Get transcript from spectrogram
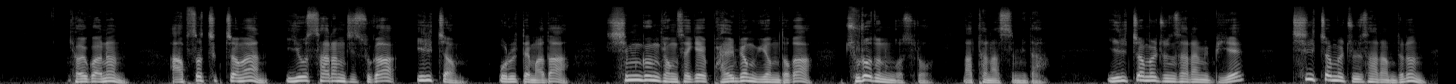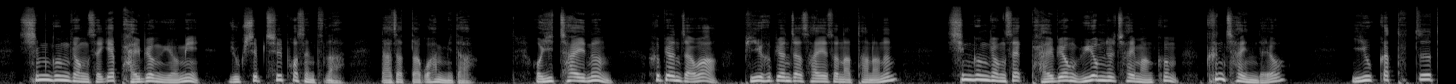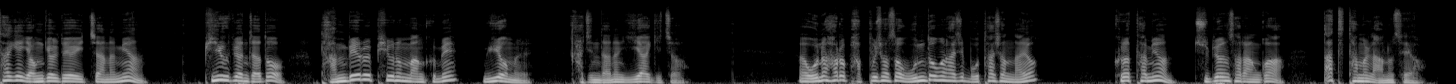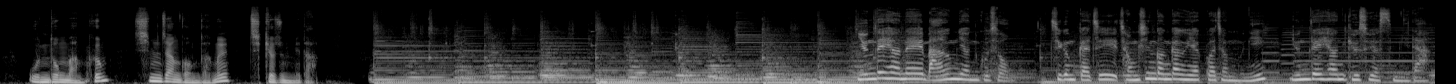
결과는 앞서 측정한 이웃 사랑 지수가 1점 오를 때마다 심근경색의 발병 위험도가 줄어드는 것으로 나타났습니다. 1점을 준 사람에 비해 7점을 줄 사람들은 심근경색의 발병 위험이 67%나 낮았다고 합니다. 어, 이 차이는 흡연자와 비흡연자 사이에서 나타나는 심근경색 발병 위험률 차이만큼 큰 차이인데요. 이웃과 따뜻하게 연결되어 있지 않으면 비흡연자도 담배를 피우는 만큼의 위험을 가진다는 이야기죠. 아, 오늘 하루 바쁘셔서 운동을 하지 못하셨나요? 그렇다면 주변 사람과 따뜻함을 나누세요. 운동만큼 심장 건강을 지켜줍니다. 윤대현의 마음 연구소 지금까지 정신건강의학과 전문의 윤대현 교수였습니다.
